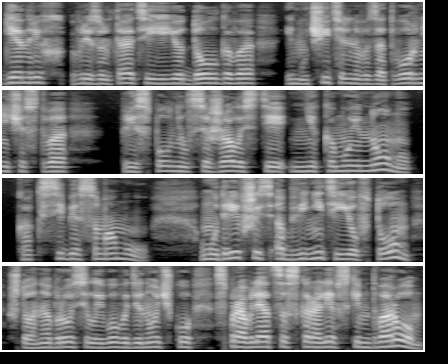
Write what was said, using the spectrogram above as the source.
Генрих в результате ее долгого и мучительного затворничества преисполнился жалости никому иному, как себе самому, умудрившись обвинить ее в том, что она бросила его в одиночку справляться с королевским двором,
